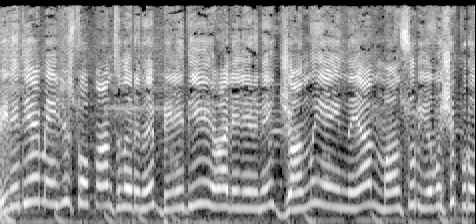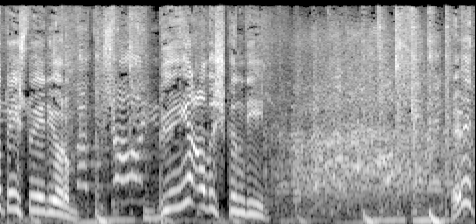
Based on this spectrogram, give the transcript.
Belediye meclis toplantılarını, belediye ihalelerini canlı yayınlayan Mansur Yavaş'ı protesto ediyorum. Bünye alışkın değil. Evet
